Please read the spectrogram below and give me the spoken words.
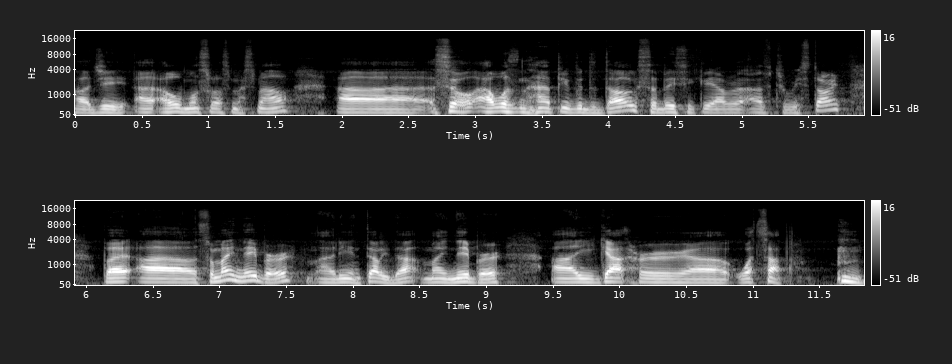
oh, gee, I, I, almost lost my smile. Uh, so I wasn't happy with the dogs. So basically, I have to restart. But uh, so my neighbor, I didn't tell you that. My neighbor, I got her uh, WhatsApp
